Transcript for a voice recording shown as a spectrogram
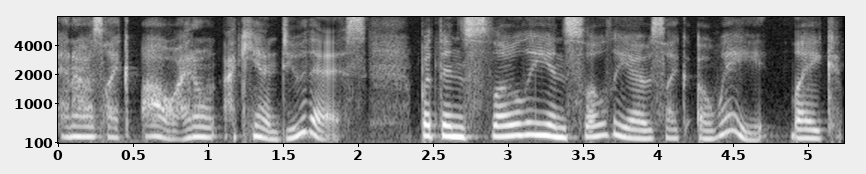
and I was like, oh, I don't, I can't do this. But then slowly and slowly I was like, oh, wait, like,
